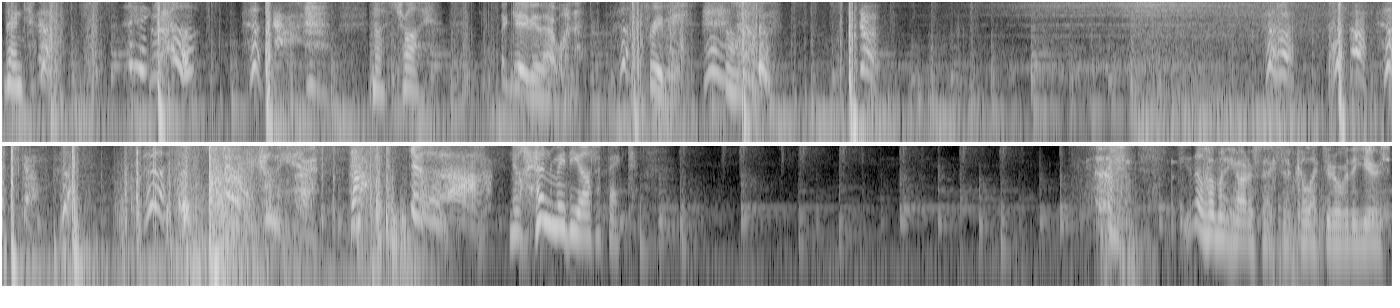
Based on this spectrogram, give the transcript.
Don't. nice try. I gave you that one. Freebie. Oh. Come here. Now hand me the artifact. Do you know how many artifacts I've collected over the years?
